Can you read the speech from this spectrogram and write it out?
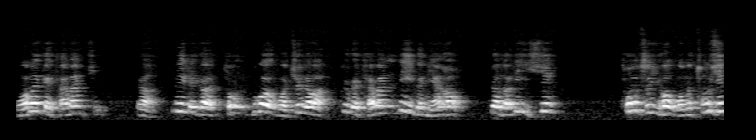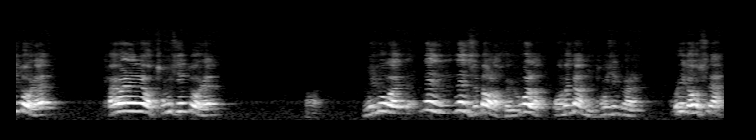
我们给台湾起啊立了一个从，如果我去的话，就给台湾立一个年号，叫做立新。从此以后，我们重新做人，台湾人要重新做人。啊，你如果认认识到了悔过了，我们让你重新做人，回头是岸，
